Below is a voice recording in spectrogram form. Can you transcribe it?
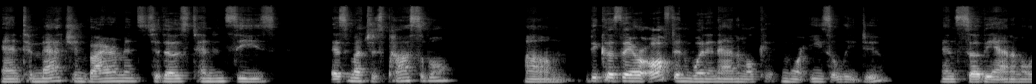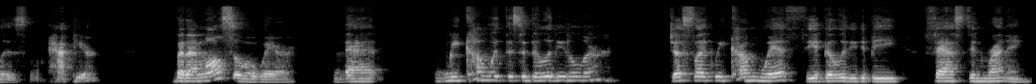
and to match environments to those tendencies as much as possible um, because they are often what an animal can more easily do and so the animal is happier. But I'm also aware that we come with this ability to learn, just like we come with the ability to be fast in running,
